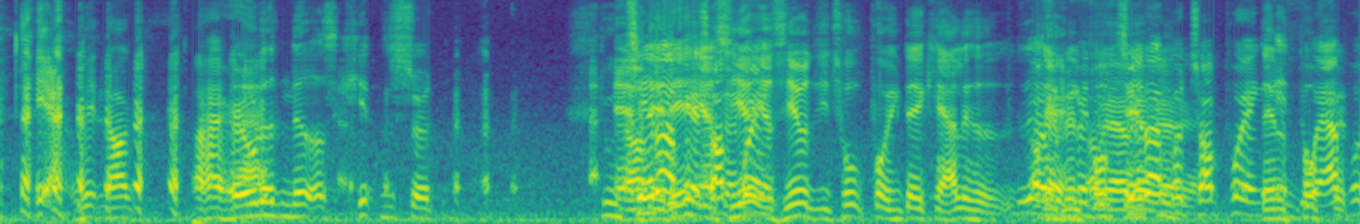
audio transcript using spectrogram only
ja, vildt nok. Og have høvlet den ned, og så givet den 17. Du er Ja, det tættere er det, på jeg siger, toppoint. jeg siger jo, de to point, det er kærlighed. Ja, Okay, men du er tættere på toppoint, end du er på...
